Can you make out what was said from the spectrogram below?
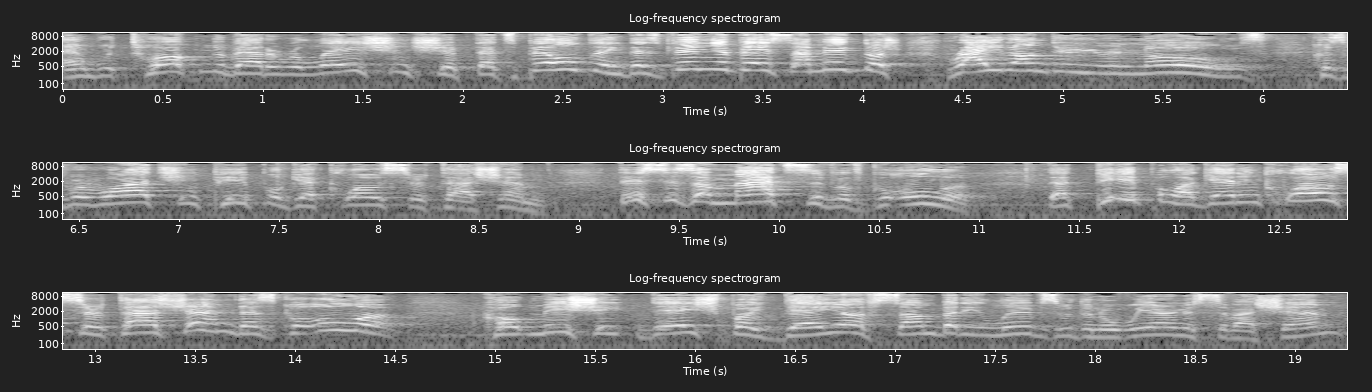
And we're talking about a relationship that's building. There's Binya Beis Hamikdash right under your nose because we're watching people get closer to Hashem. This is a matziv of Geula that people are getting closer to Hashem. There's Geula called Mishi Deish Deya. If somebody lives with an awareness of Hashem,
